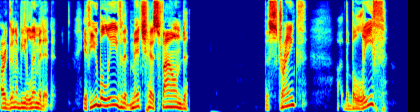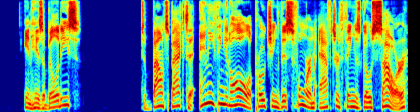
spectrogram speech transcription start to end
are going to be limited, if you believe that Mitch has found the strength, uh, the belief in his abilities to bounce back to anything at all approaching this form after things go sour,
